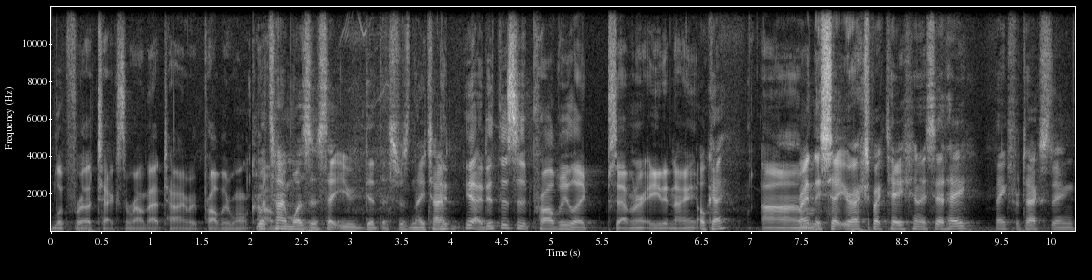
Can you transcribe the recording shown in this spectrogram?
look for a text around that time. It probably won't come. What time was this that you did this? Was it nighttime? Yeah, I did this at probably like seven or eight at night. okay. Um, right. They set your expectation. They said, "Hey, thanks for texting.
